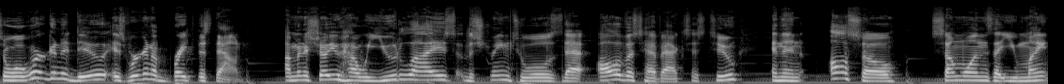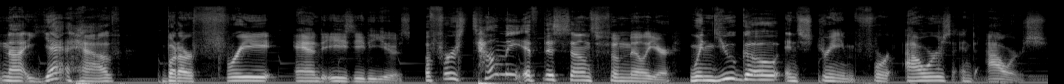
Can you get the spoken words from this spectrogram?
So what we're going to do is we're going to break this down. I'm going to show you how we utilize the stream tools that all of us have access to, and then also some ones that you might not yet have, but are free and easy to use. But first, tell me if this sounds familiar. When you go and stream for hours and hours,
